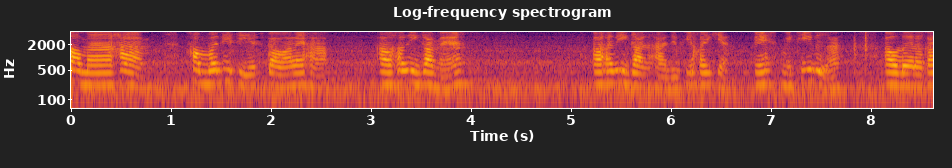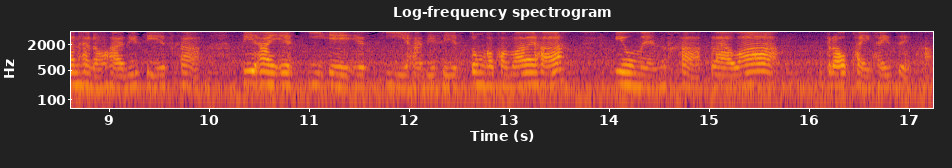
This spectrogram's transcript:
ต่อมาค่ะคำว่า disease แปลว่าอะไรคะ เอาเท่านี้ก่อนไหม เอาเท่านี้ก่อนค่ะ เดี๋ยวพี่ค่อยเขียน เอ๊ะมีที่เหลือ เอาเลยแล้วกันค่ะน้องค่ะ disease ค่ะ d i s e a s e ค่ะ disease ตรงกับคำว่าอะไรคะ ailments ค่ะ แปลว่าโรคภัยไข้เจ็บค่ะ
